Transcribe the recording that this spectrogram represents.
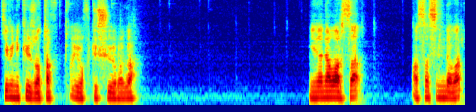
2200 atak yok düşüyor aga. Yine ne varsa Assassin'de var.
